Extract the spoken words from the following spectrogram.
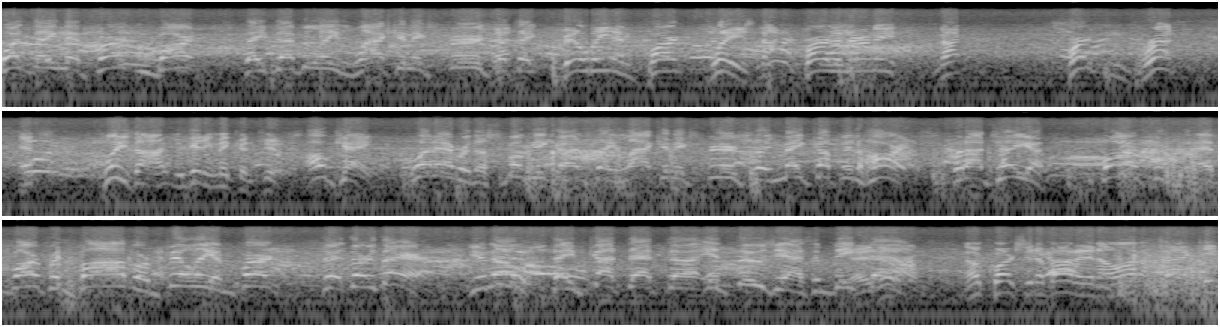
One thing that Bert and Bart, they definitely lack in experience, but That's they... Billy and Bart, please. Not Bert and Ernie. Not Bert and Brett. It's, please, uh, you're getting me confused. Okay, whatever. The Smoking Gunns, they lack in experience. They make up in heart. But I tell you, Barf and, Barf and Bob or Billy and Bert, they're, they're there. You know, they've got that uh, enthusiasm deep They do. down. No question about it. And a lot of tag team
